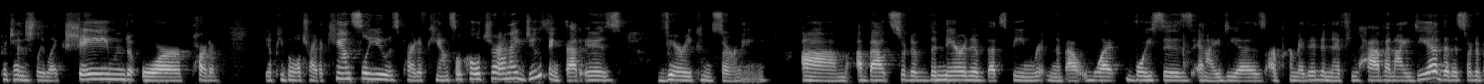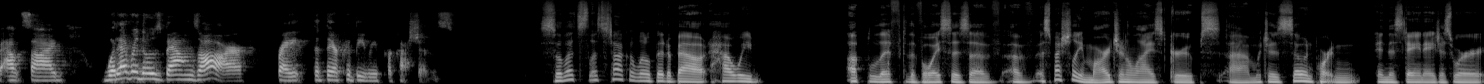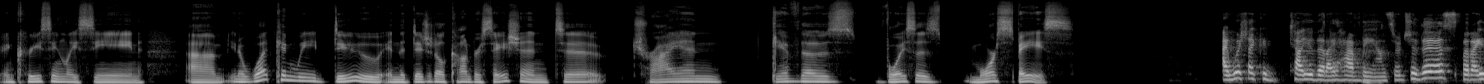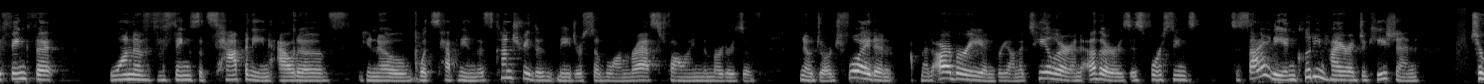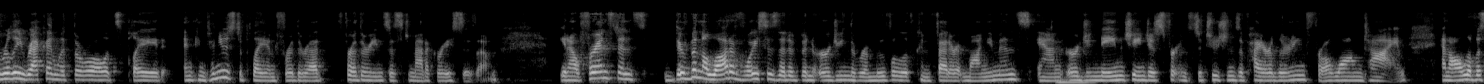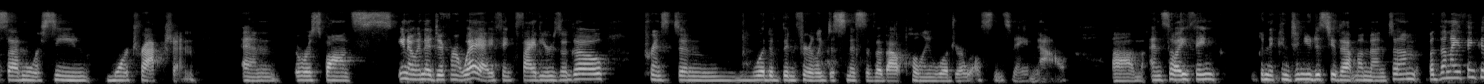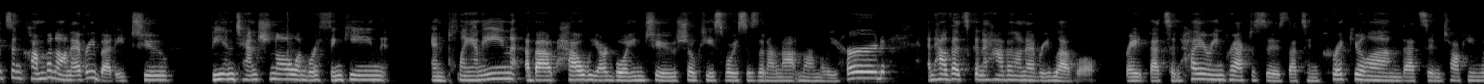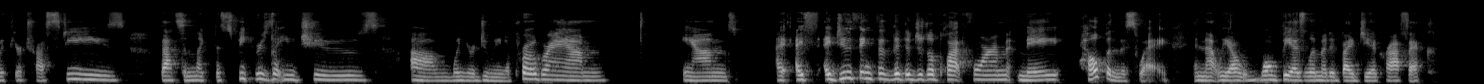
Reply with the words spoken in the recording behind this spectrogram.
potentially like shamed or part of you know, people will try to cancel you as part of cancel culture. And I do think that is very concerning um, about sort of the narrative that's being written about what voices and ideas are permitted. And if you have an idea that is sort of outside whatever those bounds are, right, that there could be repercussions. So let's let's talk a little bit about how we uplift the voices of of especially marginalized groups, um, which is so important in this day and age as we're increasingly seeing um, you know, what can we do in the digital conversation to try and give those voices more space? I wish I could tell you that I have the answer to this, but I think that one of the things that's happening out of you know what's happening in this country, the major civil unrest following the murders of you know George Floyd and Ahmaud Arbery and Breonna Taylor and others, is forcing society, including higher education, to really reckon with the role it's played and continues to play in further furthering systematic racism. You know, for instance, there have been a lot of voices that have been urging the removal of Confederate monuments and mm-hmm. urging name changes for institutions of higher learning for a long time. And all of a sudden, we're seeing more traction and a response, you know, in a different way. I think five years ago, Princeton would have been fairly dismissive about pulling Woodrow Wilson's name now. Um, and so I think going to continue to see that momentum. But then I think it's incumbent on everybody to be intentional when we're thinking and planning about how we are going to showcase voices that are not normally heard and how that's going to happen on every level right that's in hiring practices that's in curriculum that's in talking with your trustees that's in like the speakers that you choose um, when you're doing a program and I, I, do think that the digital platform may help in this way, and that we are, won't be as limited by geographic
